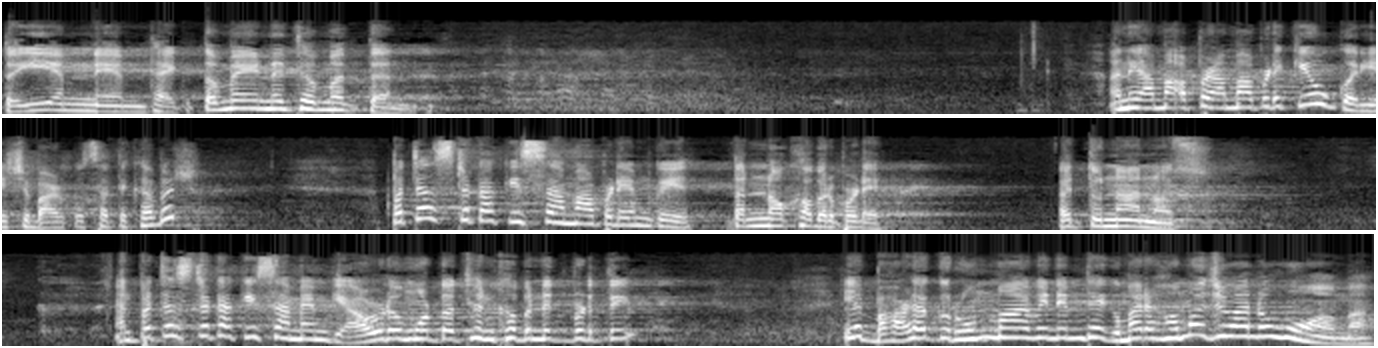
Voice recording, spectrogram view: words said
તો એ એમને એમ થાય કે તમે એને થમતતા અને આમાં આપણે આમાં આપણે કેવું કરીએ છીએ બાળકો સાથે ખબર? પચાસ ટકા કિસ્સામાં આપણે એમ કહીએ તને ખબર પડે. હજી નાનો છે અને પચાસ ટકા કિસ્સામાં એમ કે આવડો મોટો થયો ને ખબર નથી પડતી. એટલે બાળક રૂમમાં આવીને એમ થાય કે મારે સમજવાનું હું આમાં?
